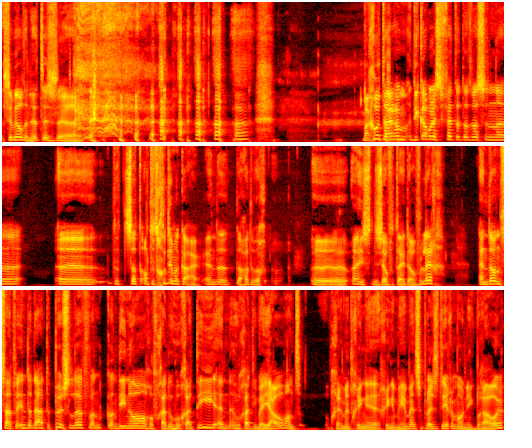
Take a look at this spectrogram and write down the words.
ze wilden het. Dus, eh. maar goed, daarom, die cabaret Vette, dat was een. Eh, dat zat altijd goed in elkaar. En daar hadden we eh, eens in de zoveel tijd overleg. En dan zaten we inderdaad te puzzelen van kan die nog of gaat, hoe gaat die en hoe gaat die bij jou? Want op een gegeven moment gingen, gingen meer mensen presenteren, Monique Brouwer.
